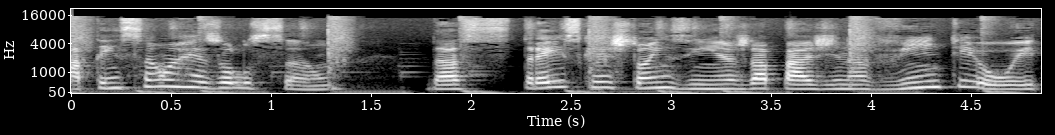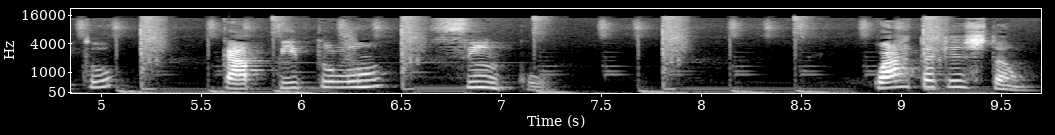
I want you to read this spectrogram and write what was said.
Atenção à resolução das três questõezinhas da página 28, capítulo 5. Quarta questão.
